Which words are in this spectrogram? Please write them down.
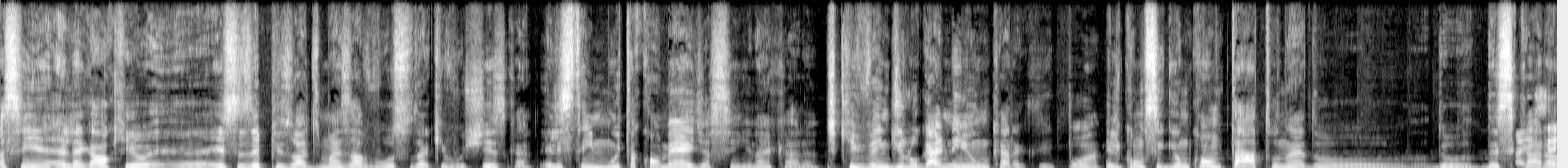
Assim, é legal que é, esses episódios mais avulsos do Arquivo X, cara, eles têm muita comédia, assim, né, cara? Acho que vem de lugar nenhum, cara. Que, porra, ele conseguiu um contato, né, do, do desse Ah, cara é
